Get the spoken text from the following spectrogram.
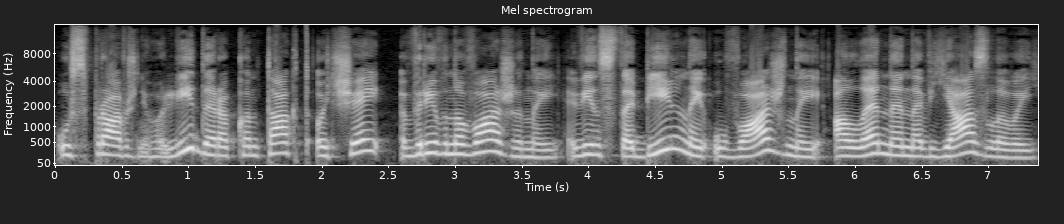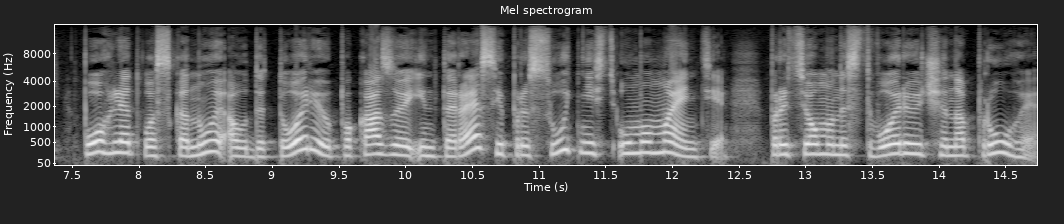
У справжнього лідера контакт очей врівноважений. Він стабільний, уважний, але не нав'язливий. Погляд посканує аудиторію, показує інтерес і присутність у моменті, при цьому не створюючи напруги.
